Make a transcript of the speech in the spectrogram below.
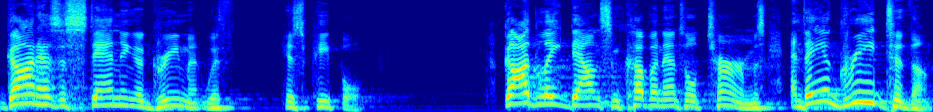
God has a standing agreement with his people. God laid down some covenantal terms, and they agreed to them.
